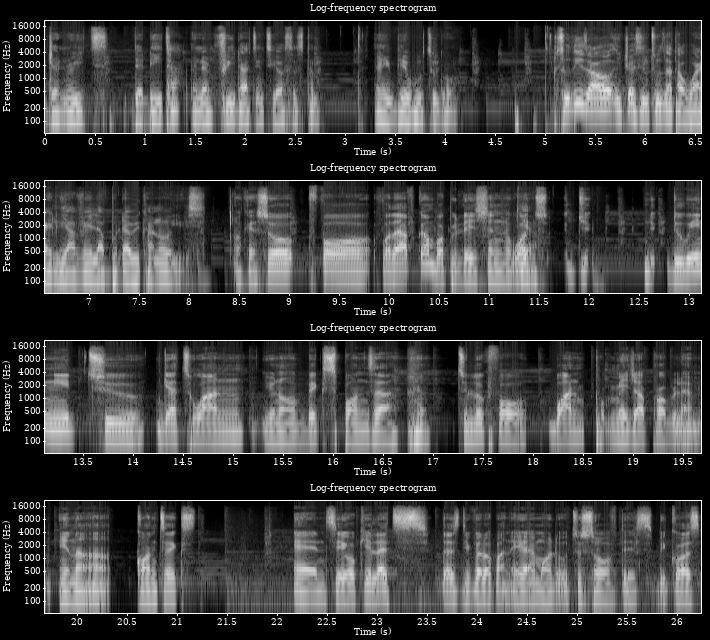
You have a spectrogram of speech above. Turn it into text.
generate the data, and then feed that into your system, and you'll be able to go. So these are all interesting tools that are widely available that we can all use. Okay, so for for the African population, what do, do do we need to get one, you know, big sponsor to look for one major problem in a context and say, okay, let's let's develop an AI model to solve this because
